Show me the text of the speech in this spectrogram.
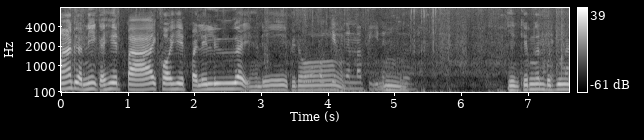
มาเดือนนี้ก็เฮ็ดไปคอยเฮ็ดไปเรื่อยๆหั่นเด้พี่น้อเขาง เก็บเงินมาปีหนึงอืม เออยิงเก็บเงินบ่อยู่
